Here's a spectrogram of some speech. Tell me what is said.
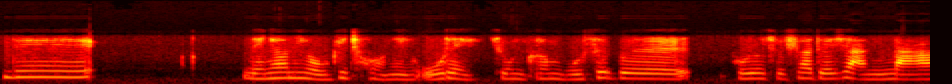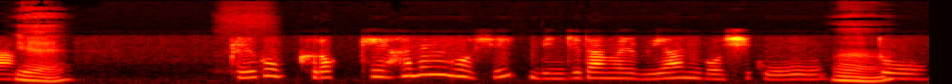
근데 내년이 오기 전에 올해 좀 그런 모습을 보여주셔야 되지 않나. 예. 결국 그렇게 하는 것이 민주당을 위한 것이고 예. 또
